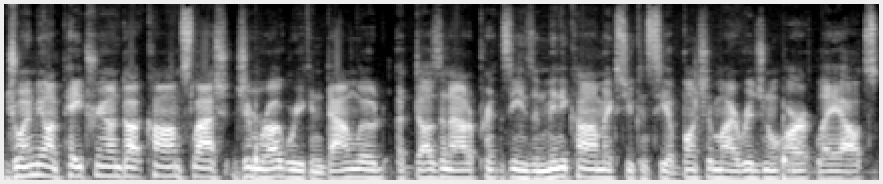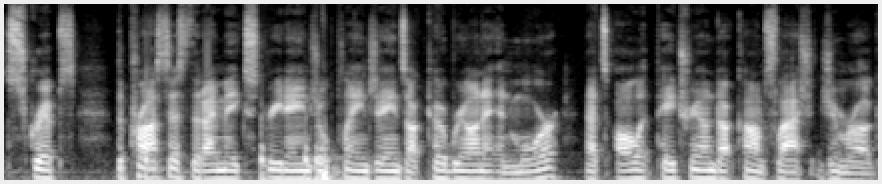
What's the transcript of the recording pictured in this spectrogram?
Join me on patreon.com slash Jim Rugg, where you can download a dozen out of print zines and mini comics. You can see a bunch of my original art, layouts, scripts, the process that I make Street Angel, Plain Jane's, Octobriana, and more. That's all at patreon.com slash Jim Rugg.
